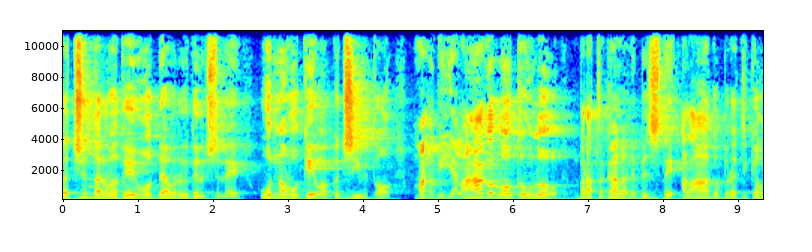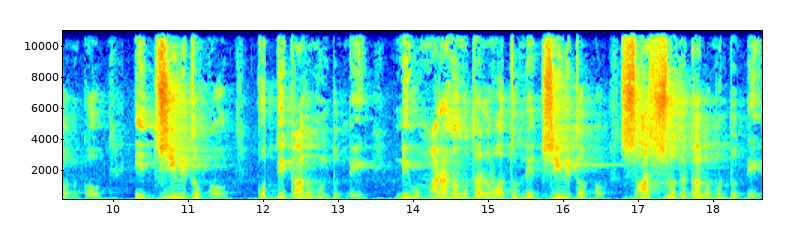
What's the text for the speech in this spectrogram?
చచ్చిన తర్వాత ఏమవుద్ది ఎవరికి తెలుసులే. ఉన్న ఒకే ఒక్క జీవితం. మనకి ఎలాగ లోకంలో బ్రతకాలనిపిస్తే అలాగ బ్రతికావు అనుకో ఈ జీవితంలో కొద్ది కాలం ఉంటుంది. నీవు మరణము తర్వాత ఉండే జీవితంలో శాశ్వత కాలం ఉంటుంది.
